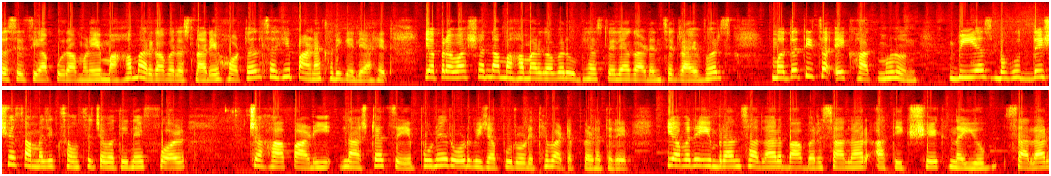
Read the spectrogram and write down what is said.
तसेच या पुरामुळे महामार्गावर असणारे हॉटेल्सही पाण्याखाली गेले आहेत. या प्रवाशांना महामार्गावर उभ्या असलेल्या गाड्यांचे ड्रायव्हर्स मदतीचा एक हात म्हणून बी एस बहुउद्देशीय सामाजिक संस्थेच्या वतीने फळ चहा पाणी नाश्त्याचे पुणे रोड विजापूर रोड येथे वाटप करण्यात आले. यामध्ये इम्रान सालार बाबर सालार आतिक शेख नयूब सालार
